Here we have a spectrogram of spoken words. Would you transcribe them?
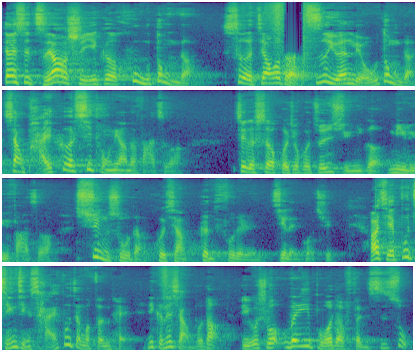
但是只要是一个互动的。社交的资源流动的像排课系统那样的法则，这个社会就会遵循一个密律法则，迅速的会向更富的人积累过去。而且不仅仅财富这么分配，你可能想不到，比如说微博的粉丝数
